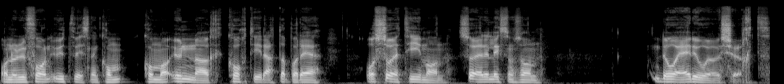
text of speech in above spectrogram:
og når du får en utvisning, kom, kommer under kort tid etterpå det, og så er ti mann, så er det liksom sånn Da er det jo kjørt.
